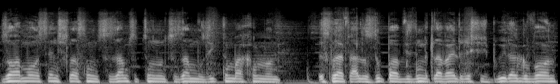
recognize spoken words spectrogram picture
so haben wir uns entschlossen, uns zusammenzutun und zusammen Musik zu machen und es läuft alles super. Wir sind mittlerweile richtig Brüder geworden.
